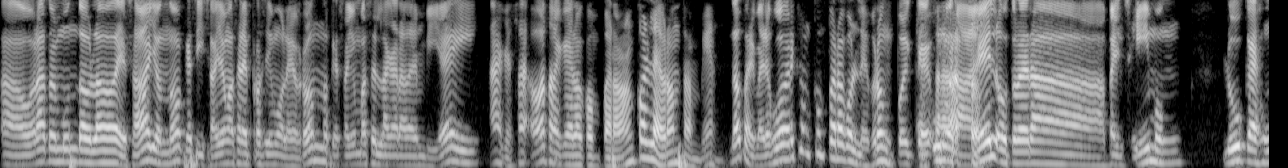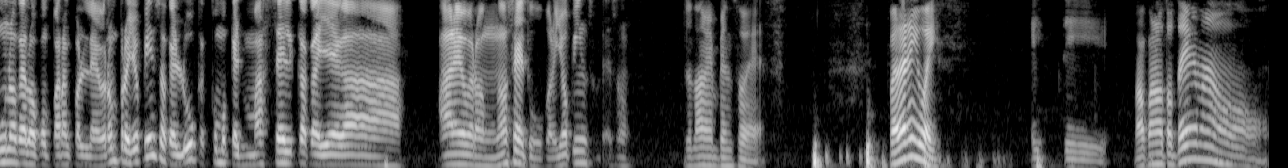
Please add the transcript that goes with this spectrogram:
ahora todo el mundo ha hablado de Zion, ¿no? Que si Zion va a ser el próximo LeBron, ¿no? Que Zion va a ser la cara de NBA. Ah, que esa es otra, que lo compararon con LeBron también. No, pero hay varios jugadores que lo han comparado con LeBron, porque uno era él, otro era Ben Simon. Luca es uno que lo comparan con LeBron, pero yo pienso que Luca es como que el más cerca que llega a LeBron. No sé tú, pero yo pienso eso. Yo también pienso eso. Pero anyway, este, ¿vamos con otro tema o...?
